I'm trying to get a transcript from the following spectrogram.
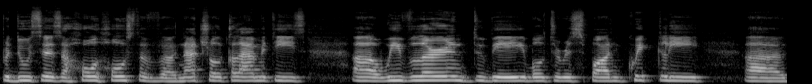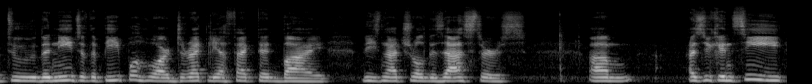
produces a whole host of uh, natural calamities. Uh, we've learned to be able to respond quickly uh, to the needs of the people who are directly affected by these natural disasters. Um, as you can see,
